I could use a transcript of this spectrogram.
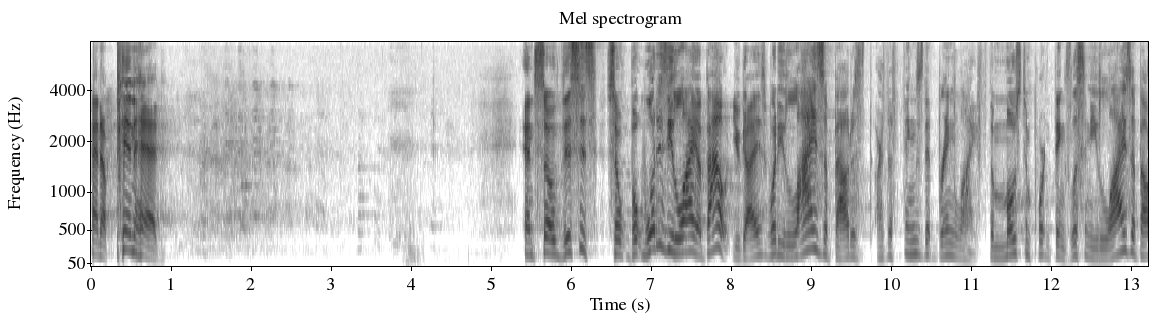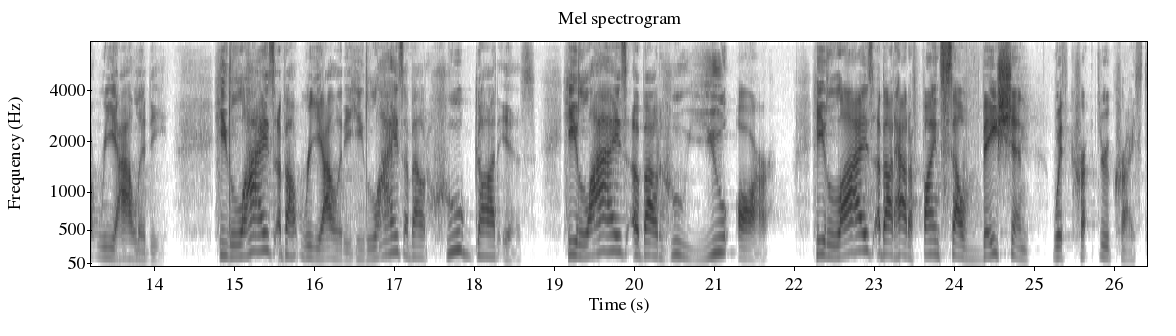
and a pinhead. And so this is so, but what does he lie about, you guys? What he lies about is are the things that bring life, the most important things. Listen, he lies about reality. He lies about reality. He lies about who God is. He lies about who you are. He lies about how to find salvation with, through Christ.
